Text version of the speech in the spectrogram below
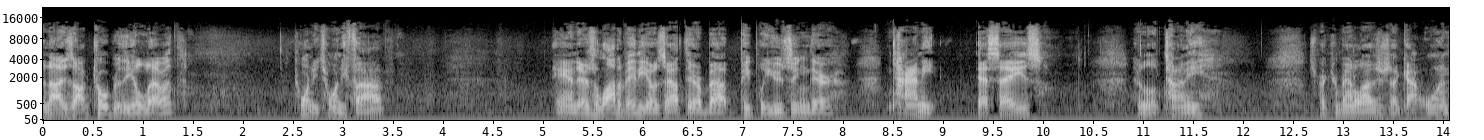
Tonight is October the 11th, 2025. And there's a lot of videos out there about people using their tiny SAs, their little tiny spectrum analyzers. I got one.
